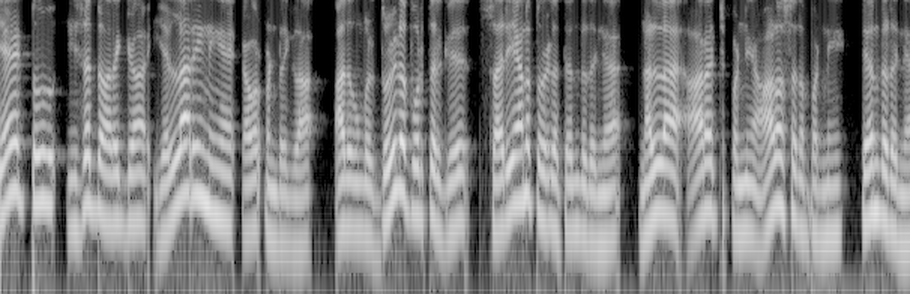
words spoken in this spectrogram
ஏ டு இசட் வரைக்கும் எல்லாரையும் நீங்கள் கவர் பண்ணுறீங்களா அது உங்கள் தொழிலை பொறுத்தருக்கு. சரியான தொழிலை தேர்ந்தெடுங்க. நல்ல ஆராய்ச்சி பண்ணி ஆலோசனை பண்ணி தேர்ந்தெடுங்க.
